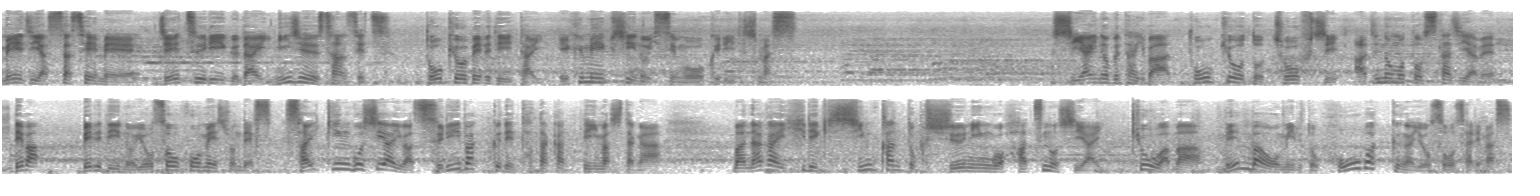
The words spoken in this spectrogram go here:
明治安田生命 J2 リーグ第23節東京ヴェルディ対 FMFC の一戦をお送りいたします。試合の舞台は東京都調布市味の素スタジアム。ではヴェルディの予想フォーメーションです。最近5試合は3バックで戦っていましたがまあ、永井秀樹新監督就任後初の試合。今日はまあメンバーを見ると4バックが予想されます。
